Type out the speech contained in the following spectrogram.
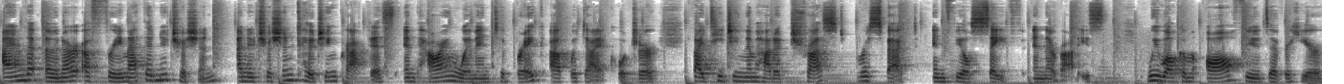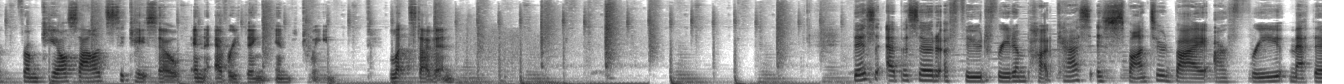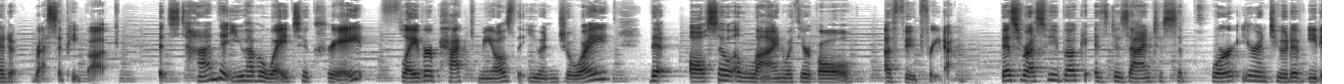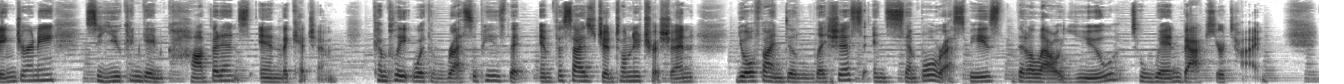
I'm the owner of Free Method Nutrition, a nutrition coaching practice empowering women to break up with diet culture by teaching them how to trust, respect, and feel safe in their bodies. We welcome all foods over here, from kale salads to queso and everything in between. Let's dive in. This episode of Food Freedom Podcast is sponsored by our free method recipe book. It's time that you have a way to create flavor packed meals that you enjoy that also align with your goal of food freedom. This recipe book is designed to support your intuitive eating journey so you can gain confidence in the kitchen. Complete with recipes that emphasize gentle nutrition, you'll find delicious and simple recipes that allow you to win back your time.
